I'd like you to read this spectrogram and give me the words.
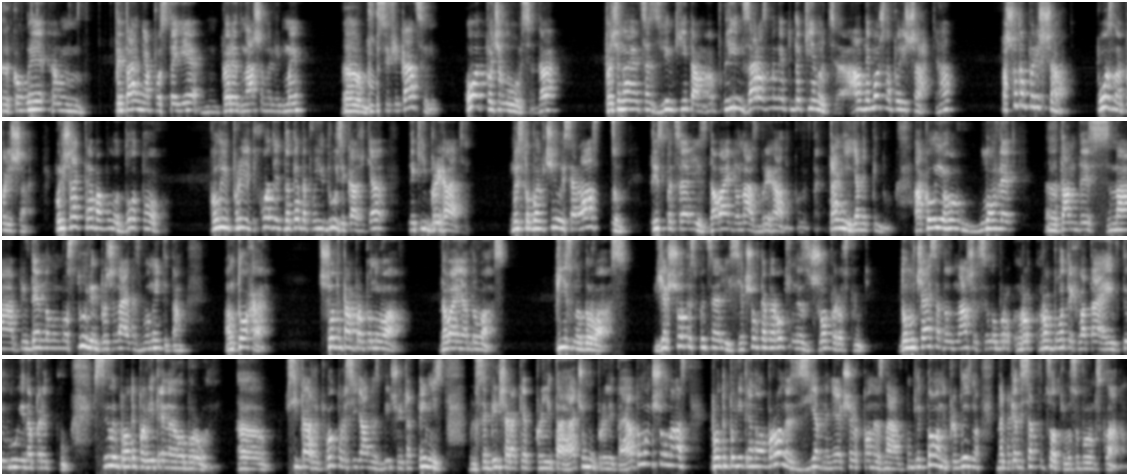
е, коли ем, питання постає перед нашими людьми е, бусифікації, от почалося, да? Починаються дзвінки там, блін, зараз мене туди кинуть, а не можна порішати, а? А що там порішати? Поздно порішати. Порішати треба було до того. Коли приходять до тебе твої друзі, кажуть, я в такій бригаді. Ми з тобою вчилися разом, ти спеціаліст, давай до нас бригаду. Та ні, я не піду. А коли його ловлять е, там десь на південному мосту, він починає дзвонити там. Антоха, що ти там пропонував? Давай я до вас. Пізно до вас. Якщо ти спеціаліст, якщо в тебе руки не з жопи ростуть, долучайся до наших сил роботи хватає і в тилу, і напередку. Сили протиповітряної оборони. Всі кажуть, от росіяни збільшують активність, все більше ракет прилітає. А чому прилітає? А тому, що у нас протиповітряна оборона з'єднання, якщо хто не знає, вкомплектований приблизно на 50% особовим складом.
